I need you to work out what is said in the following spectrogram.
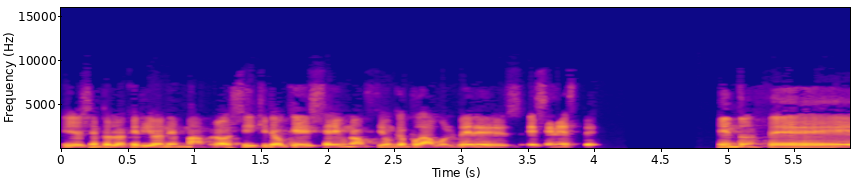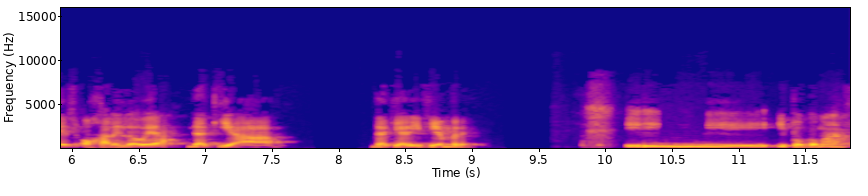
que yo siempre lo he querido en Smash Bros. y creo que si hay una opción que pueda volver es, es en este. Entonces, ojalá y lo vea de aquí a, de aquí a diciembre. Y, y poco más.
